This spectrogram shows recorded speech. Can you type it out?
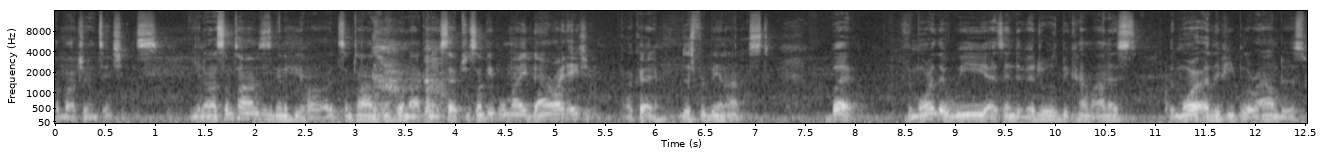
about your intentions. You know sometimes it's going to be hard. Sometimes people are not going to accept you. Some people might downright hate you okay? Just for being honest. But the more that we as individuals become honest the more other people around us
